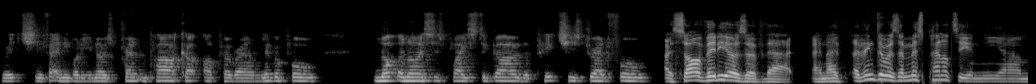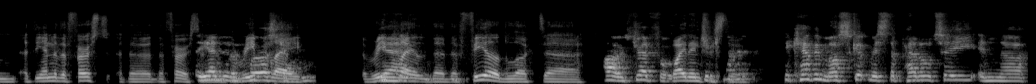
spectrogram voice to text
which, if anybody knows Prenton Park up, up around Liverpool, not the nicest place to go. The pitch is dreadful. I saw videos of that, and I, I think there was a missed penalty in the um at the end of the first the the first the, end of the, the replay. First the replay, yeah. the the field looked uh oh, it's dreadful. Quite interesting. Did Kevin, did Kevin Muscat miss the penalty in the?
